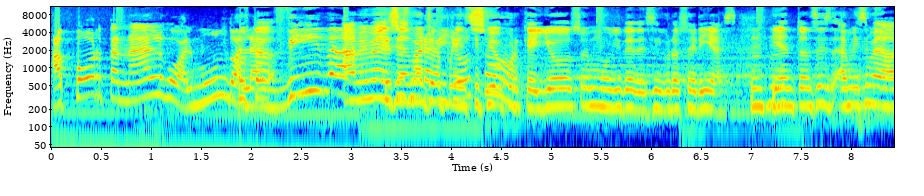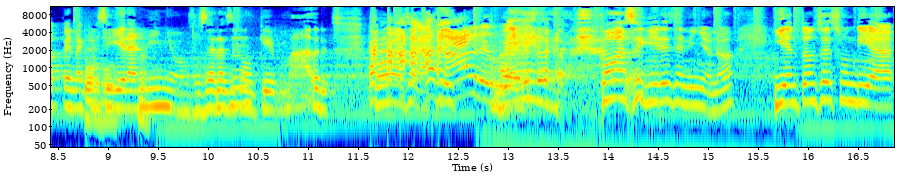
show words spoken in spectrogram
aportan algo al mundo, a la vida. A mí me decían mucho al maravilloso. principio porque yo soy muy de decir groserías. Y entonces a mí sí me daba pena que Por me dos. siguieran niños. O sea, era así como que madre. ¿Cómo va a ser? Ay, ¿Cómo va a seguir ese niño, no? Y entonces un día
